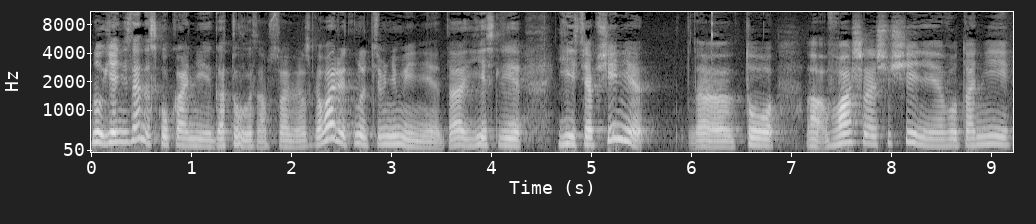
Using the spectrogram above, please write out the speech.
Ну, я не знаю, насколько они готовы там с вами разговаривать, но тем не менее, да, если есть общение, то а, ваше ощущение, вот они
